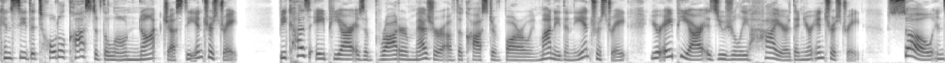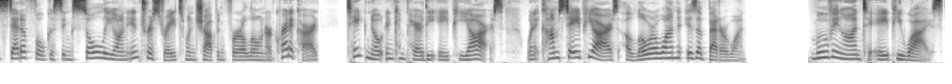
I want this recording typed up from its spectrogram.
can see the total cost of the loan, not just the interest rate. Because APR is a broader measure of the cost of borrowing money than the interest rate, your APR is usually higher than your interest rate. So instead of focusing solely on interest rates when shopping for a loan or credit card, take note and compare the APRs. When it comes to APRs, a lower one is a better one. Moving on to APYs.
